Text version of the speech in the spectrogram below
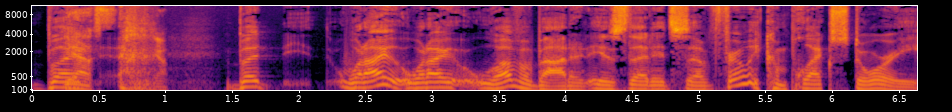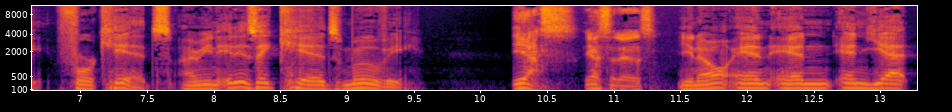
But yes, yeah. but what I what I love about it is that it's a fairly complex story for kids. I mean, it is a kids movie. yes, yes, it is. you know and and and yet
